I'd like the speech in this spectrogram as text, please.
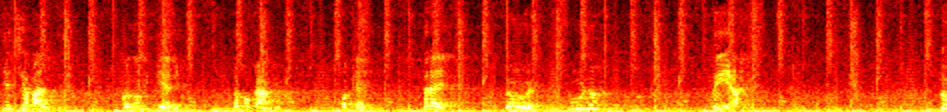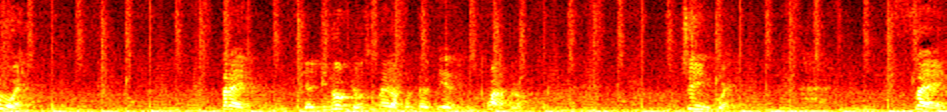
10 avanti con ogni piede dopo cambio ok. 3 2 1 via. 2 3 che il ginocchio non superi la punta del piede. 4 5 6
